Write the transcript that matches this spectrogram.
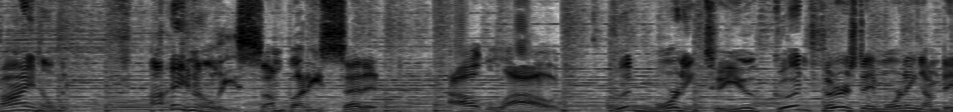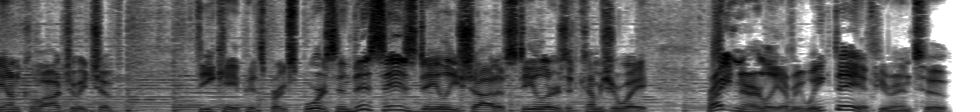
Finally, finally, somebody said it out loud. Good morning to you. Good Thursday morning. I'm Dejan Kovacevic of DK Pittsburgh Sports, and this is Daily Shot of Steelers. It comes your way bright and early every weekday if you're into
